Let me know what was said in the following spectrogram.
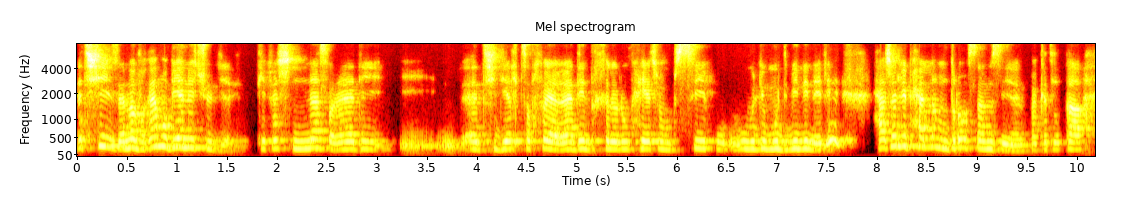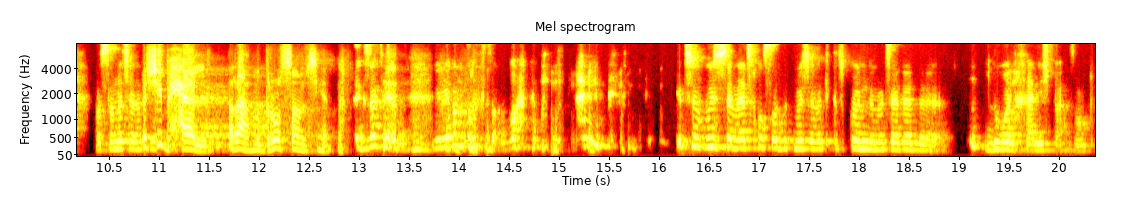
هادشي زعما vraiment bien étudié كيفاش الناس غادي هادشي ديال الترفيه غادي ندخلوا لهم حياتهم بالسيف ويوليو مدمنين عليه. حاجة اللي بحال مدروسة مزيان. فكتلقى مثلا ماشي بحال راه مدروسة مزيان. exactly هي راه مدروسة. كتشوف مجتمعات خصوصا دوك المجتمعات كتكون مثلا دول الخليج par exemple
